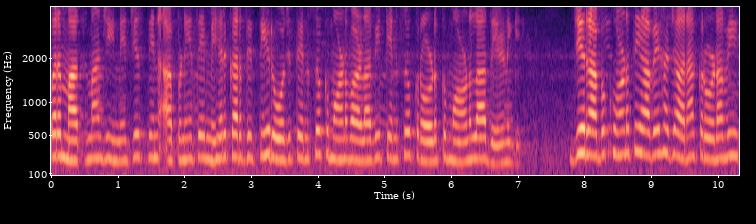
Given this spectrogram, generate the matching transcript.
ਪਰਮਾਤਮਾ ਜੀ ਨੇ ਜਿਸ ਦਿਨ ਆਪਣੇ ਤੇ ਮਿਹਰ ਕਰ ਦਿੱਤੀ, ਰੋਜ਼ 300 ਕਮਾਉਣ ਵਾਲਾ ਵੀ 300 ਕਰੋੜ ਕਮਾਉਣ ਲਾ ਦੇਣਗੇ। ਜੇ ਰੱਬ ਖੋਣ ਤੇ ਆਵੇ, ਹਜ਼ਾਰਾਂ ਕਰੋੜਾਂ ਵੀ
